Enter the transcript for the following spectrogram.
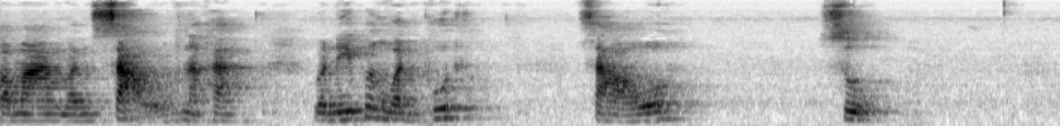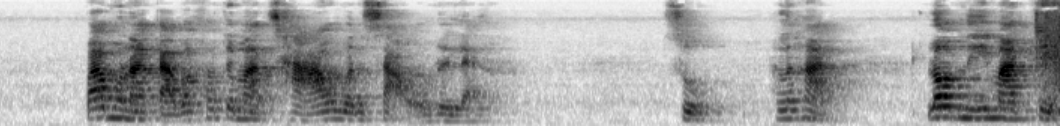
ประมาณวันเสาร์นะคะ วันนี้เพิ่งวันพุธเสาร์ศุกร์ ป้ามนากะว่าเขาจะมาเช้าวันเสาร์เลยแหละศุกพฤหัสรอบนี้มาเจ็ด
